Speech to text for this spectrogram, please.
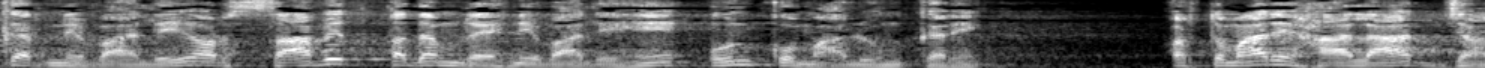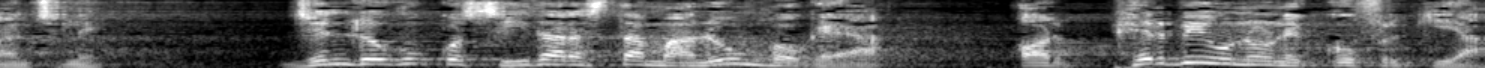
کرنے والے اور ثابت قدم رہنے والے ہیں، ان کو معلوم کریں اور تمہارے حالات جانچ لیں۔ جن لوگوں کو سیدھا رستہ معلوم ہو گیا اور پھر بھی انہوں نے کفر کیا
